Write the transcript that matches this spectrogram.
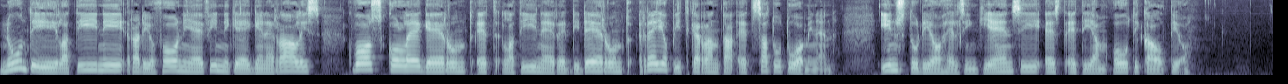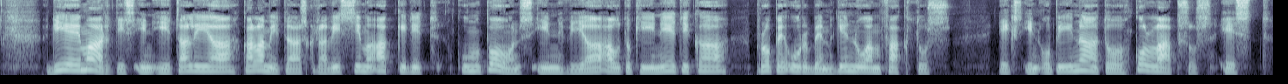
Nunti latini radiofonie finnike generalis, quos collegerunt et latine reddiderunt Reijo Pitkäranta et Satu Tuominen. In studio Helsinkiensi est etiam Outi Kaltio. Die martis in Italia calamitas gravissima accidit cum pons in via autokinetica prope urbem genuam factus, ex in opinato collapsus est.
